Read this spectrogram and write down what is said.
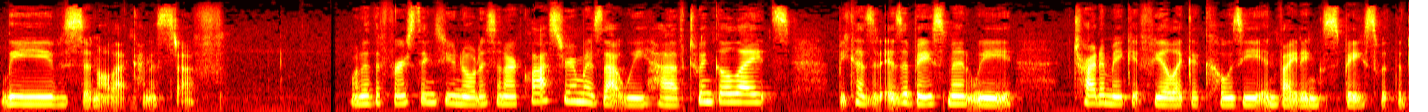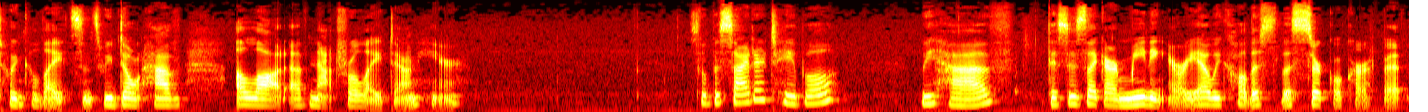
leaves and all that kind of stuff. One of the first things you notice in our classroom is that we have twinkle lights. Because it is a basement, we try to make it feel like a cozy, inviting space with the twinkle lights since we don't have a lot of natural light down here. So beside our table, we have, this is like our meeting area. We call this the circle carpet.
